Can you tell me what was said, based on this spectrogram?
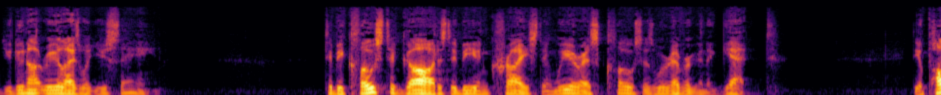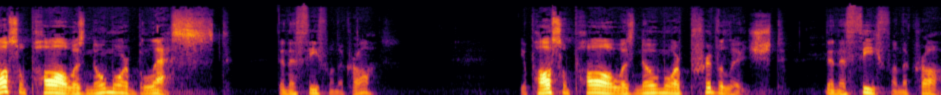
You do not realize what you're saying. To be close to God is to be in Christ, and we are as close as we're ever going to get. The Apostle Paul was no more blessed than the thief on the cross. The Apostle Paul was no more privileged than the thief on the cross.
